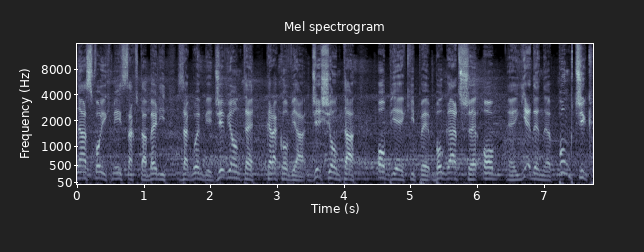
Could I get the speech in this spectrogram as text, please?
na swoich miejscach w tabeli. Zagłębie 9, Krakowia 10 obie ekipy bogatsze o jeden punkcik,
